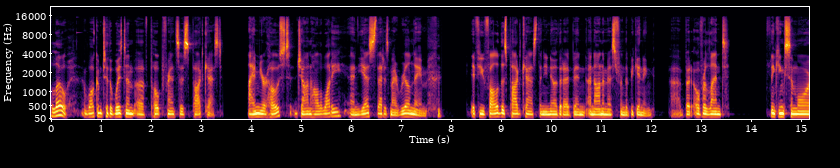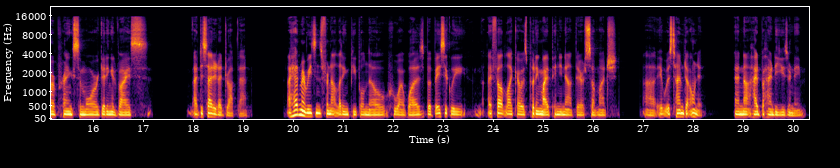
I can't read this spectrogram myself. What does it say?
Hello, and welcome to the Wisdom of Pope Francis podcast. I am your host, John Holowati, and yes, that is my real name. if you follow this podcast, then you know that I've been anonymous from the beginning. Uh, but over Lent, thinking some more, praying some more, getting advice, I decided I'd drop that. I had my reasons for not letting people know who I was, but basically, I felt like I was putting my opinion out there so much. Uh, it was time to own it and not hide behind a username.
